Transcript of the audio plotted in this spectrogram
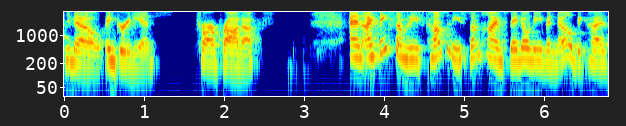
you know, ingredients for our products. And I think some of these companies sometimes they don't even know because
